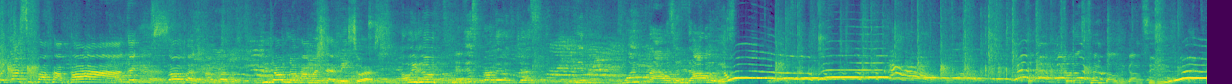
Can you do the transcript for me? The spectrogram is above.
but that's the papa. Thank you so much, my brother. You don't know how much that means to us. Oh, we know this brother is just giving one thousand dollars. So that's 10,000 Ghana cedis.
